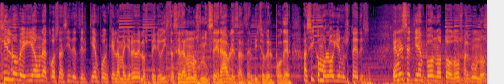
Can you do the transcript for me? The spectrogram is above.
Gil no veía una cosa así desde el tiempo en que la mayoría de los periodistas eran unos miserables al servicio del poder, así como lo oyen ustedes. En ese tiempo, no todos, algunos,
